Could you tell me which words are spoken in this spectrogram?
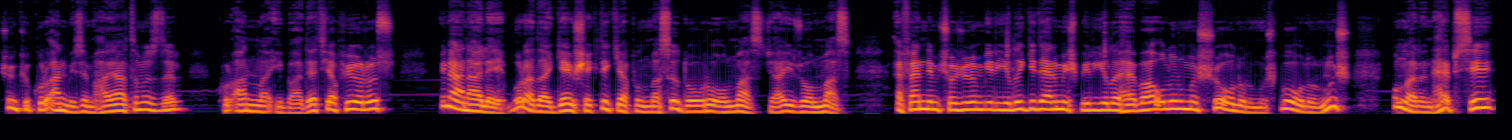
Çünkü Kur'an bizim hayatımızdır. Kur'an'la ibadet yapıyoruz. Binaenaleyh burada gevşeklik yapılması doğru olmaz, caiz olmaz. Efendim çocuğun bir yılı gidermiş, bir yılı heba olurmuş, şu olurmuş, bu olurmuş. Bunların hepsi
